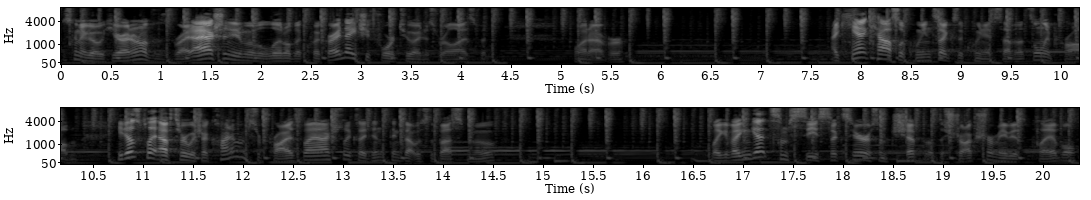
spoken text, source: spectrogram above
Just gonna go here. I don't know if this is right. I actually need to move a little bit quicker. I knight g4 too. I just realized, but whatever. I can't castle queen side because of queen a7. That's the only problem. He does play f3, which I kind of am surprised by actually, because I didn't think that was the best move. Like if I can get some c6 here or some chip of the structure, maybe it's playable.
